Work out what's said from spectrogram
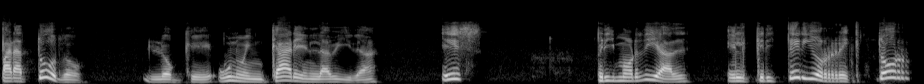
para todo lo que uno encare en la vida, es primordial el criterio rector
